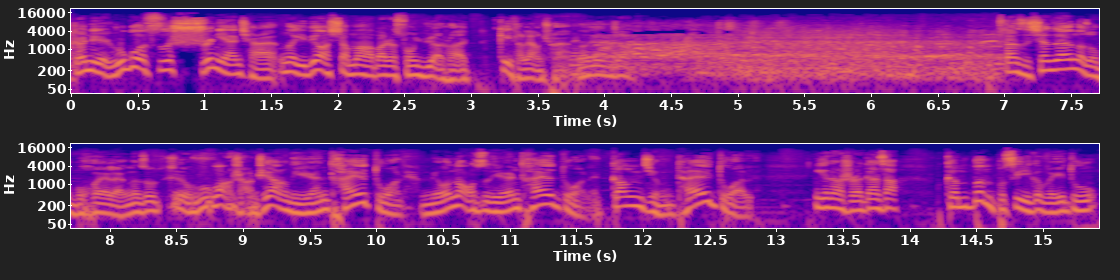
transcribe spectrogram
真的，如果是十年前，我一定要想办法把这怂约出来，给他两拳。我跟你讲。但是现在我就不会了，我就这网上这样的人太多了，没有脑子的人太多了，杠精太多了。你跟他说干啥，根本不是一个维度，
